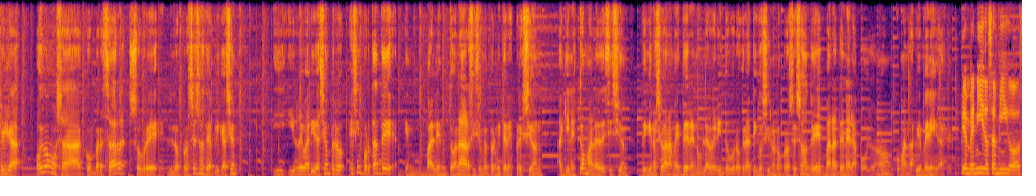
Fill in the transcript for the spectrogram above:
Helga, Hoy vamos a conversar sobre los procesos de aplicación y, revalidación, pero es importante envalentonar, si se me permite la expresión, a quienes toman la decisión de que no se van a meter en un laberinto burocrático, sino en un proceso donde van a tener apoyo, ¿no? ¿Cómo andas? Bienvenida. Bienvenidos amigos.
